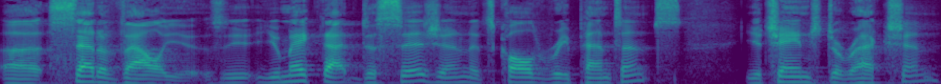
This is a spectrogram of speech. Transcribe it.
uh, set of values. You, you make that decision, it's called repentance. You change direction.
